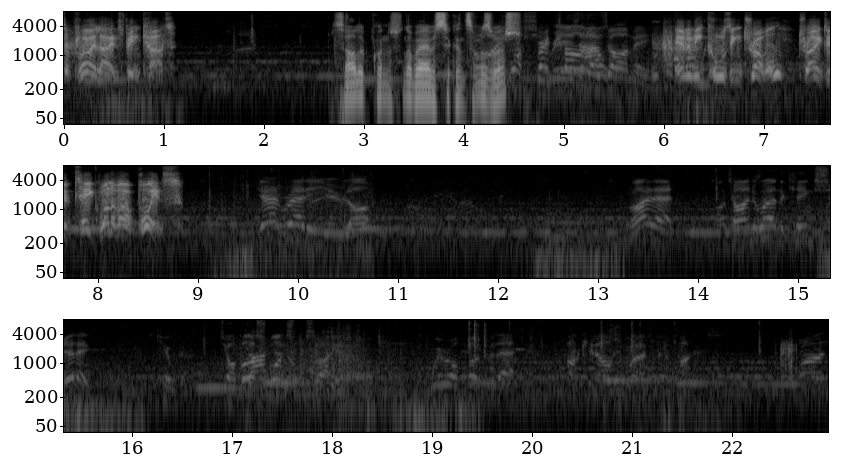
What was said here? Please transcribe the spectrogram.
Supply line's been cut. Sağlık konusunda bayağı bir sıkıntımız var. Enemy causing trouble, trying to take one of our points. Get ready, you lot. Right then. Time to earn the king's shilling. Killed her. Job Boss wants them secure. We're off over there. Fucking ass words with the fuckers. One,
